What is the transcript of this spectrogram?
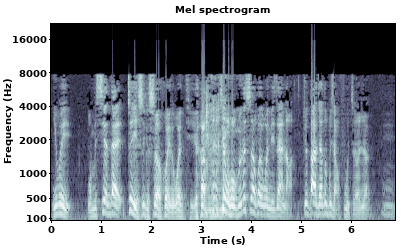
因为。我们现在这也是个社会的问题啊，就我们的社会问题在哪？就大家都不想负责任。嗯。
